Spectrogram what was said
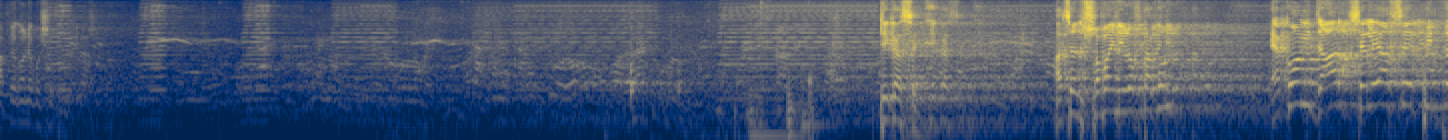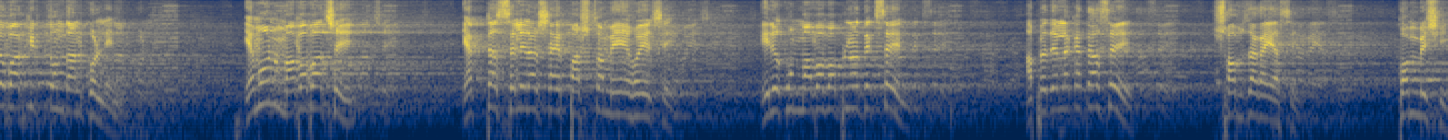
আপনি ওখানে বসে পড়ুন। ঠিক আছে। ঠিক আছে আচ্ছা সবাই নীরব থাকুন। এখন যার ছেলে আছে, পিণ্ড বা কীর্তন দান করলেন। এমন মা বাবা আছে, একটা ছেলের আশায় পাঁচটা মেয়ে হয়েছে। এরকম মা বাবা আপনারা দেখছেন? আপনাদের এলাকাতে আছে? সব জায়গায় আছে। কম বেশি।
